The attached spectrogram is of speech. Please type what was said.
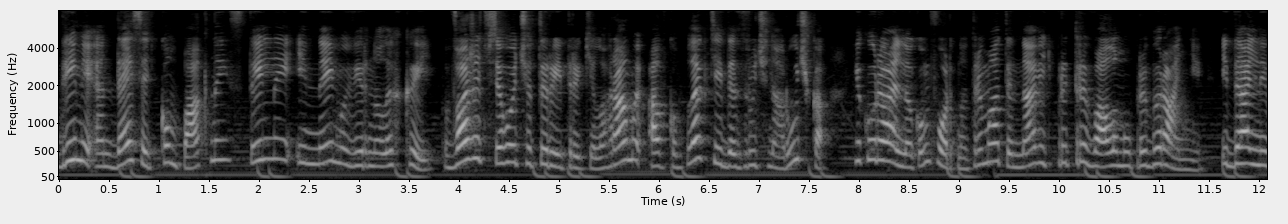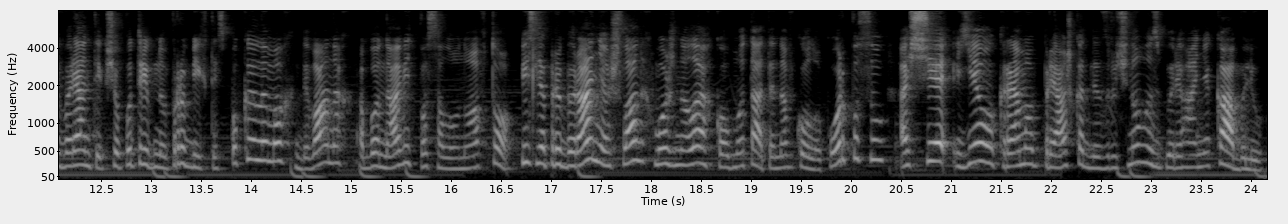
Dreamy N10 компактний, стильний і неймовірно легкий. Важить всього 4,3 кг, а в комплекті йде зручна ручка, яку реально комфортно тримати навіть при тривалому прибиранні. Ідеальний варіант, якщо потрібно пробігтись по килимах, диванах або навіть по салону авто. Після прибирання шланг можна легко обмотати навколо корпусу, а ще є окрема пряжка для зручного зберігання кабелю.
